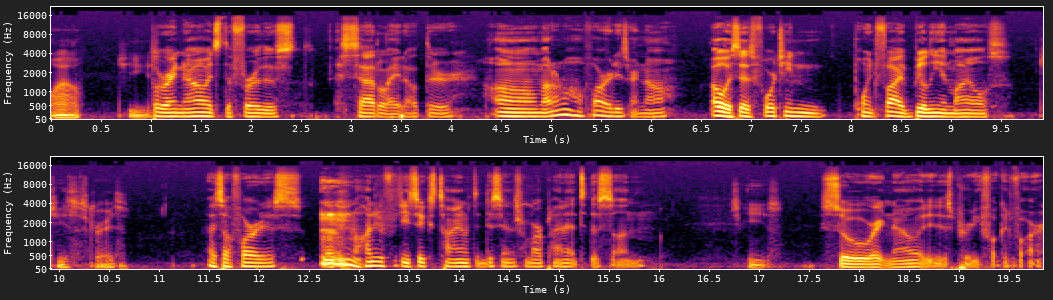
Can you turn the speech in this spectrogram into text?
Wow. Jeez. But right now, it's the furthest satellite out there. Um, I don't know how far it is right now. Oh, it says 14.5 billion miles. Jesus Christ. That's how far it is. 156 times the distance from our planet to the sun. Jeez. So right now, it is pretty fucking far.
